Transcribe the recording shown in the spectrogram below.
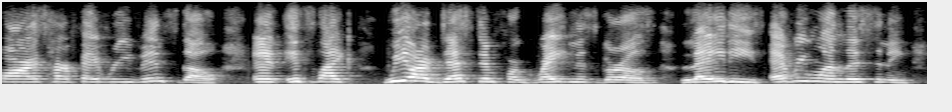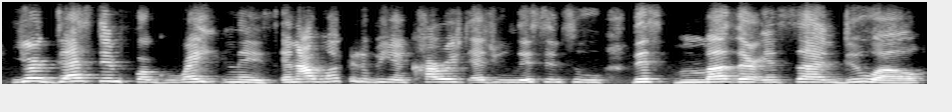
far as her favorite events go. And it's like we are destined for greatness, girls, ladies, everyone listening. You're destined for greatness. And I want you to be encouraged as you listen to this mother and son duo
